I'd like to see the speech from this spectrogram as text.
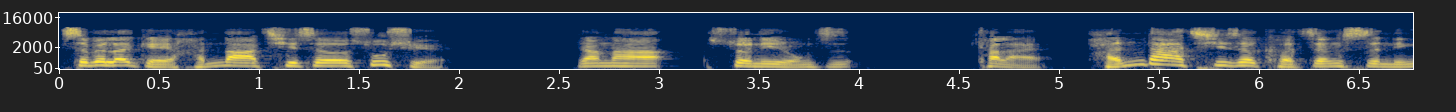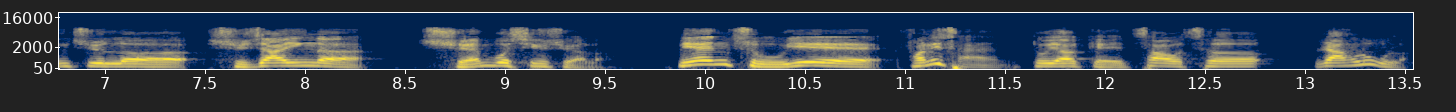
是为了给恒大汽车输血，让他顺利融资。看来恒大汽车可真是凝聚了许家印的全部心血了，连主业房地产都要给造车让路了。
